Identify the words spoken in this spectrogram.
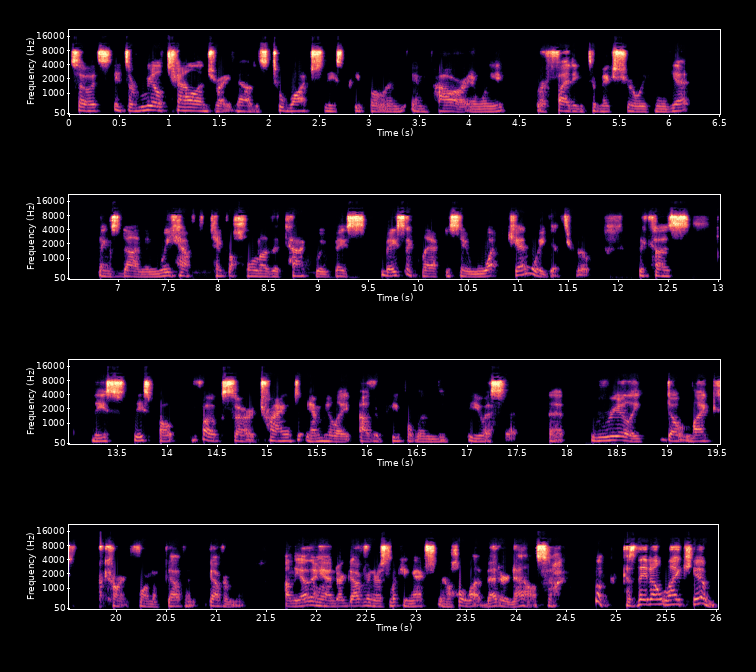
So it's it's a real challenge right now just to watch these people in, in power, and we we're fighting to make sure we can get things done. And we have to take a whole other tack. We basically have to say, what can we get through? Because these these po- folks are trying to emulate other people in the U.S. that, that really don't like current form of gov- government. On the other hand, our governor is looking actually a whole lot better now, so because they don't like him,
